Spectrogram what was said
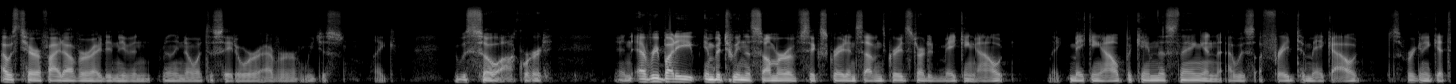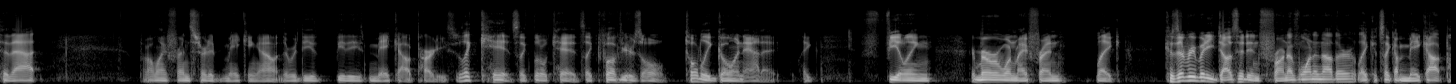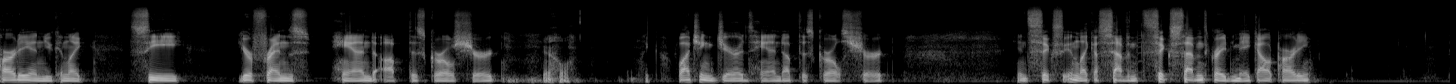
I was terrified of her. I didn't even really know what to say to her ever. We just like it was so awkward. And everybody in between the summer of sixth grade and seventh grade started making out. Like making out became this thing, and I was afraid to make out. So we're gonna get to that. But all my friends started making out. There would be these make out parties. They're like kids, like little kids, like 12 years old, totally going at it. Like feeling. I remember when my friend, like, because everybody does it in front of one another. Like it's like a make out party, and you can like see your friend's hand up this girl's shirt. You know, like watching Jared's hand up this girl's shirt in six in like a seventh, sixth, seventh grade makeout party.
